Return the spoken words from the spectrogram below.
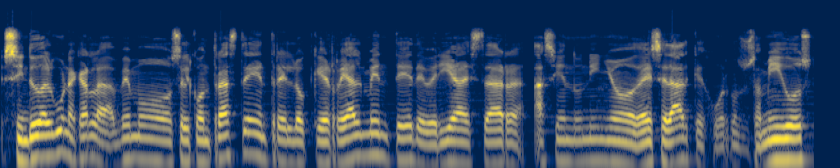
Sin duda alguna, Carla, vemos el contraste entre lo que realmente debería estar haciendo un niño de esa edad, que es jugar con sus amigos,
